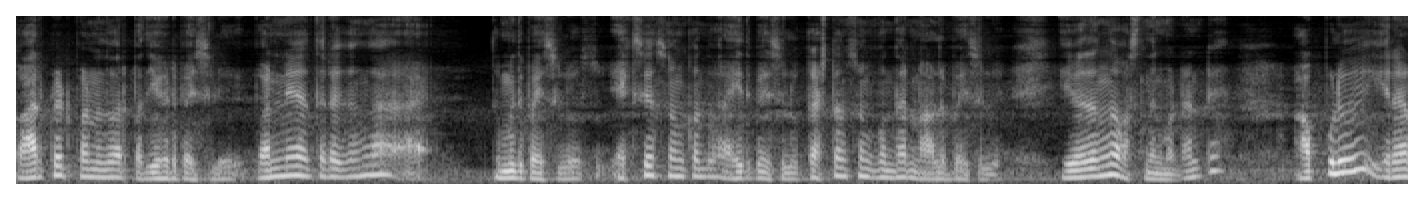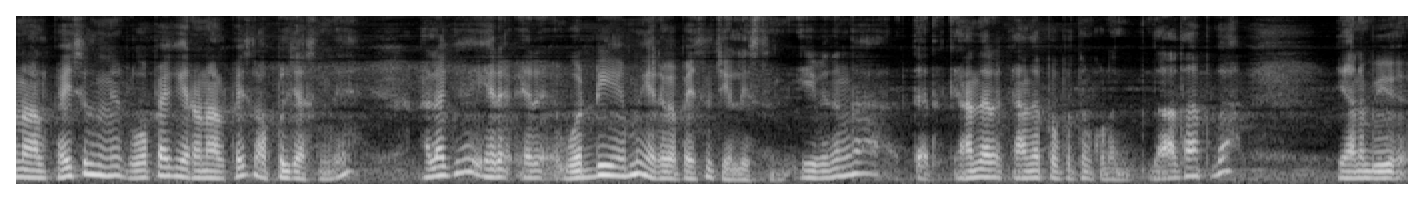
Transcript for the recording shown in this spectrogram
కార్పొరేట్ పన్ను ద్వారా పదిహేడు పైసలు పన్నేతరంగా తొమ్మిది పైసలు ఎక్సైజ్ సుంకం ద్వారా ఐదు పైసలు కస్టమ్స్ సుంకం ద్వారా నాలుగు పైసలు ఈ విధంగా వస్తుందన్నమాట అంటే అప్పులు ఇరవై నాలుగు పైసలని రూపాయికి ఇరవై నాలుగు పైసలు అప్పులు చేస్తుంది అలాగే ఇరవై ఇరవై వడ్డీ ఏమో ఇరవై పైసలు చెల్లిస్తుంది ఈ విధంగా కేంద్ర కేంద్ర ప్రభుత్వం కూడా ఉంది. దాదాపుగా ఎనభై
